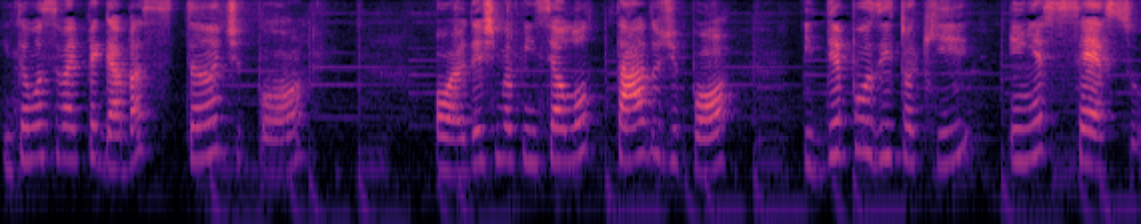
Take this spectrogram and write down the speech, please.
Então você vai pegar bastante pó. Ó, eu deixo meu pincel lotado de pó e deposito aqui em excesso.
